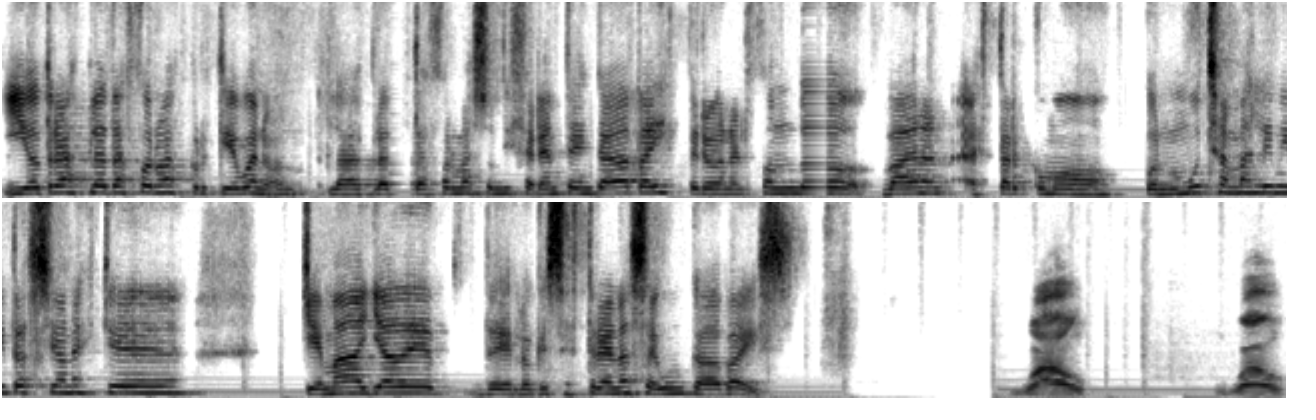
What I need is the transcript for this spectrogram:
y otras plataformas, porque bueno, las plataformas son diferentes en cada país, pero en el fondo van a estar como con muchas más limitaciones que, que más allá de, de lo que se estrena según cada país. Wow, wow.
